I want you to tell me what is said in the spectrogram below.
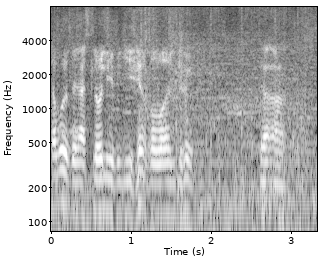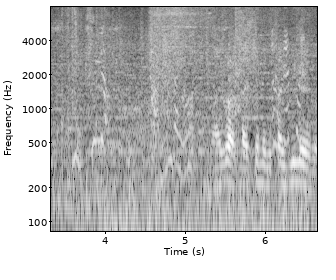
Siapa tengah slowly pergi bawah tu? Ya ah. My god, Titan dia besar gila tu.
